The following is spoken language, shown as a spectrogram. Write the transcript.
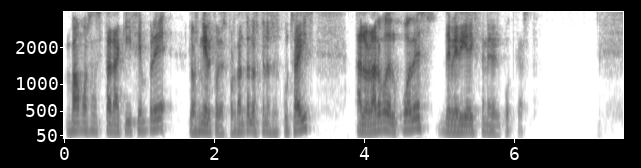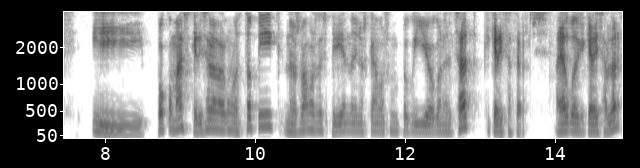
vamos a estar aquí siempre los miércoles. Por tanto, los que nos escucháis, a lo largo del jueves deberíais tener el podcast. Y poco más. ¿Queréis hablar de algún topic? Nos vamos despidiendo y nos quedamos un poquillo con el chat. ¿Qué queréis hacer? ¿Hay algo de que queráis hablar?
